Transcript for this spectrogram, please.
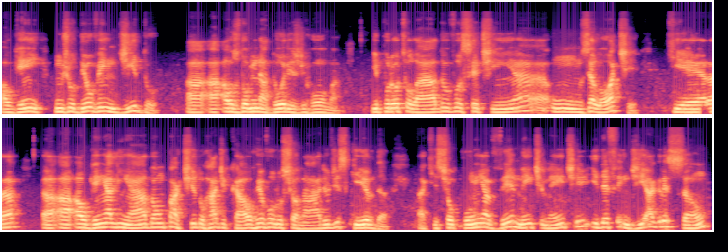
alguém, um judeu vendido a, a, aos dominadores de Roma. E, por outro lado, você tinha um zelote, que era a, alguém alinhado a um partido radical revolucionário de esquerda, que se opunha veementemente e defendia a agressão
